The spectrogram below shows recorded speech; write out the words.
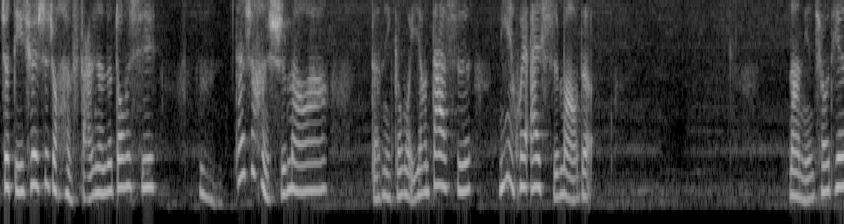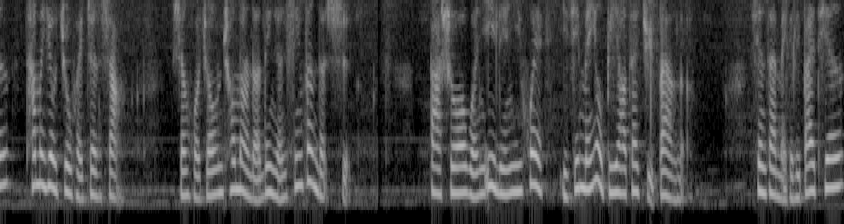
这的确是种很烦人的东西，嗯，但是很时髦啊。等你跟我一样大时，你也会爱时髦的。那年秋天，他们又住回镇上，生活中充满了令人兴奋的事。爸说，文艺联谊会已经没有必要再举办了。现在每个礼拜天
